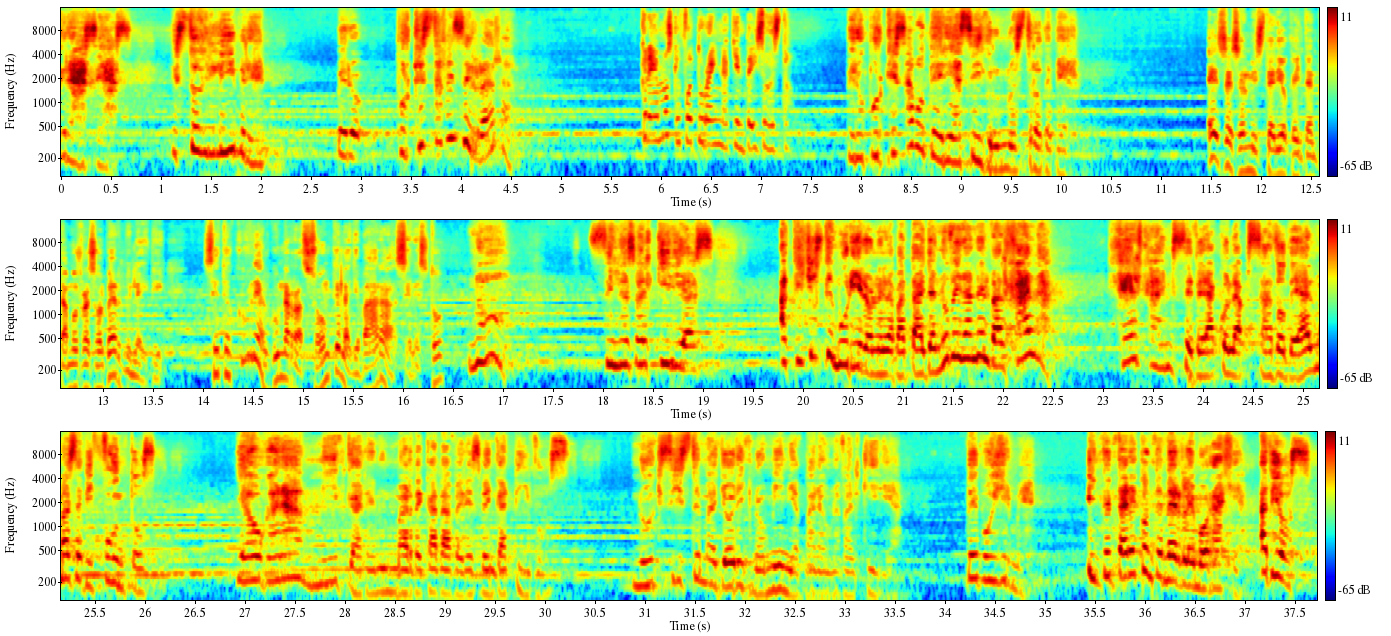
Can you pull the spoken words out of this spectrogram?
Gracias. Estoy libre. Pero, ¿por qué estaba encerrada? Creemos que fue tu reina quien te hizo esto. ¿Pero por qué sabotearía a Sigrun nuestro deber? Ese es el misterio que intentamos resolver, milady. ¿Se te ocurre alguna razón que la llevara a hacer esto? No. Sin las Valquirias, aquellos que murieron en la batalla no verán el Valhalla. Helheim se verá colapsado de almas de difuntos y ahogará a Midgar en un mar de cadáveres vengativos. No existe mayor ignominia para una Valquiria. Debo irme. Intentaré contener la hemorragia. Adiós.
